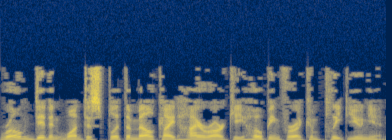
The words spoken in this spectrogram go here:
Rome didn't want to split the Melkite hierarchy hoping for a complete union.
